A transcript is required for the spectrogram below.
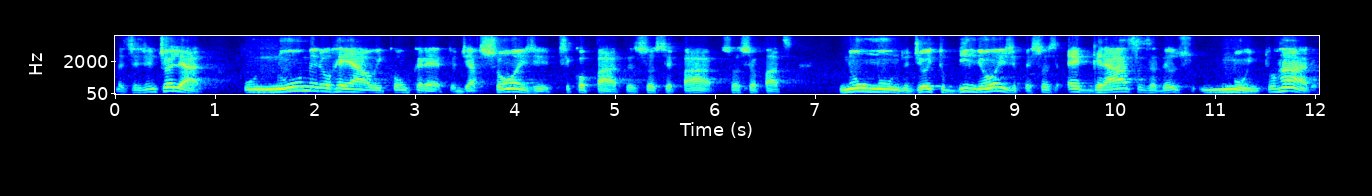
mas se a gente olhar o número real e concreto de ações de psicopatas, sociopatas num mundo de 8 bilhões de pessoas é, graças a Deus, muito raro.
